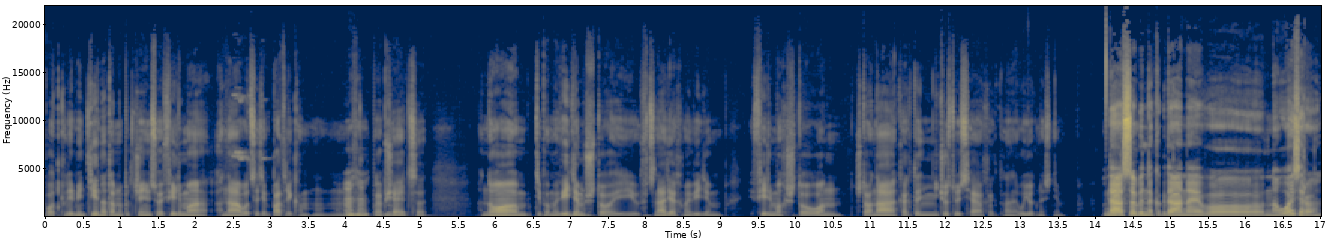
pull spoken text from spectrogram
под Клементина, там на протяжении всего фильма она вот с этим Патриком м, м, Мгм. как бы общается, но типа мы видим, что и в сценариях мы видим, и в фильмах, что он, что она как-то не чувствует себя как-то уютно с ним. Да, вот- особенно когда она его на озеро.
